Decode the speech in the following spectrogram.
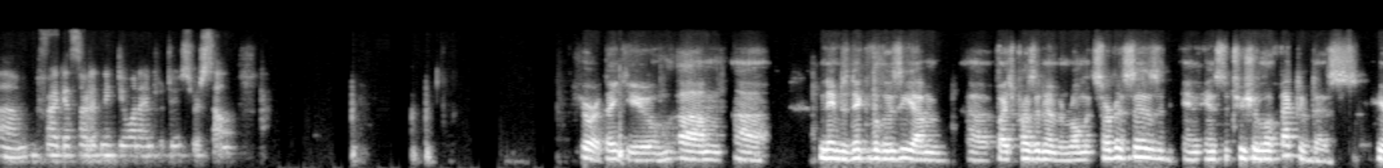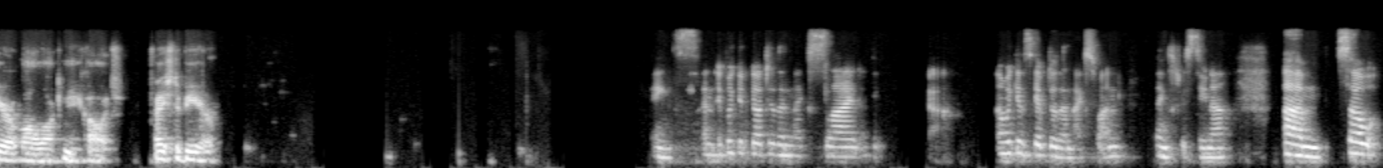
Um, before I get started, Nick, do you want to introduce yourself? Sure, thank you. Um, uh, Name is Nick Veluzzi. I'm uh, Vice President of Enrollment Services and Institutional Effectiveness here at Walla Walla Community College. Used to be here. Thanks. And if we could go to the next slide. I think- yeah. And we can skip to the next one. Thanks, Christina. Um, so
